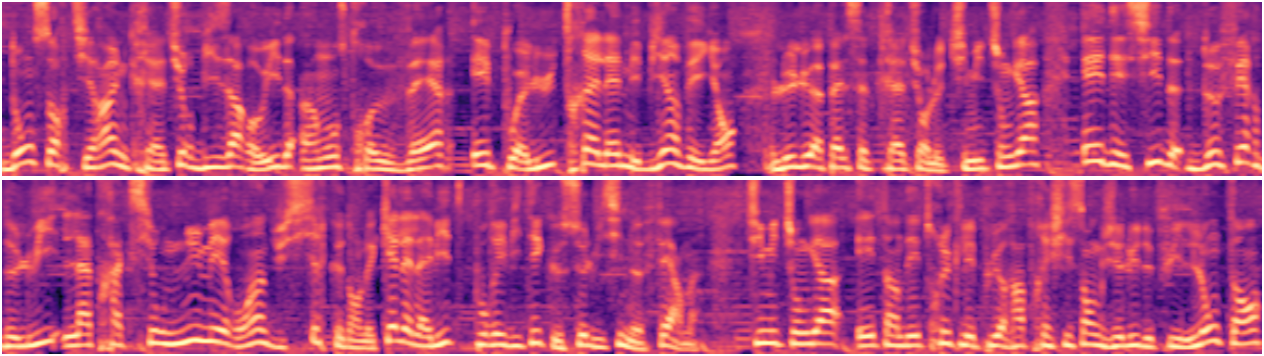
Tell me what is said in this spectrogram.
dont sortira une créature bizarroïde, un monstre vert et poilu, très laid mais bienveillant. Lulu appelle cette créature le chimichanga et décide de faire de lui l'attraction numéro 1 du cirque dans lequel elle habite pour éviter que celui-ci ne ferme. Chimichanga est un des trucs les plus rafraîchissants que j'ai lu depuis longtemps.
